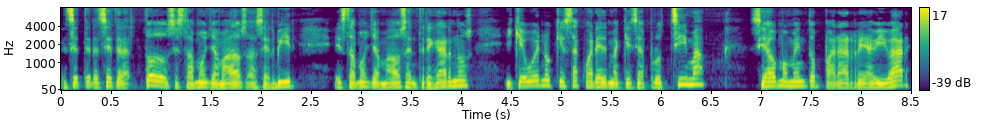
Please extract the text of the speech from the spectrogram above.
etcétera, etcétera. Todos estamos llamados a servir, estamos llamados a entregarnos y qué bueno que esta cuaresma que se aproxima sea un momento para reavivar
